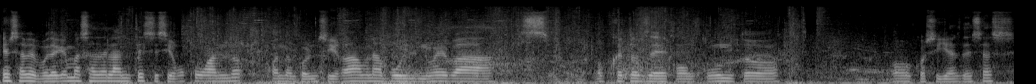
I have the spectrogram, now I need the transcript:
Quién sabe, puede que más adelante, si sigo jugando, cuando consiga una build nueva, objetos de conjunto o cosillas de esas,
